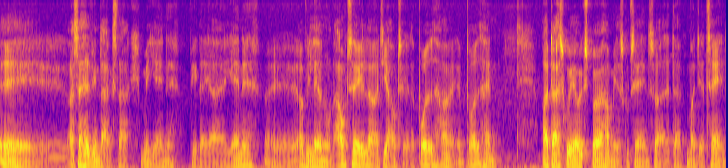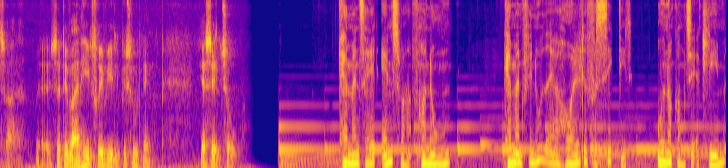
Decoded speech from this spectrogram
Øh, og så havde vi en lang snak med Janne, Peter jeg og Janne, øh, og vi lavede nogle aftaler, og de aftaler brød, brød han. Og der skulle jeg jo ikke spørge ham, om jeg skulle tage ansvaret, der måtte jeg tage ansvaret. Øh, så det var en helt frivillig beslutning, jeg selv tog. Kan man tage et ansvar fra nogen? Kan man finde ud af at holde det forsigtigt, uden at komme til at klemme?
